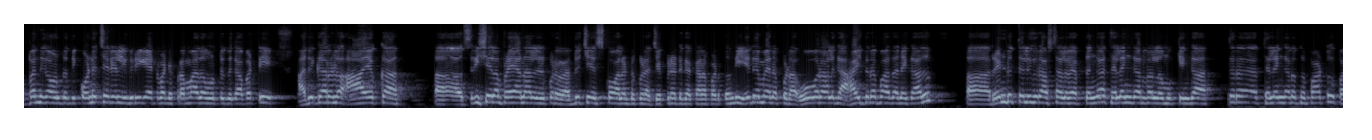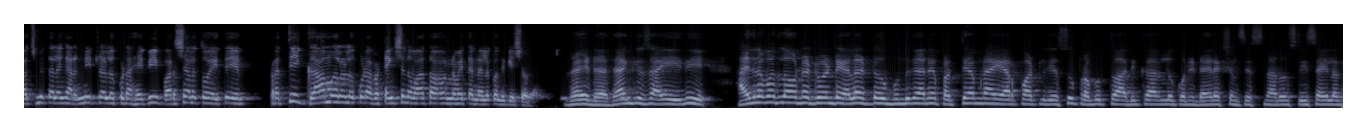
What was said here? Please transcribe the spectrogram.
ఇబ్బందిగా ఉంటుంది కొండ చర్యలు విరిగేటువంటి ప్రమాదం ఉంటుంది కాబట్టి అధికారులు ఆ యొక్క శ్రీశైలం ప్రయాణాలను కూడా రద్దు చేసుకోవాలంటూ కూడా చెప్పినట్టుగా కనపడుతుంది. ఏదేమైనా కూడా ఓవరాల్గా హైదరాబాద్ అనే కాదు ఆ, రెండు తెలుగు రాష్ట్రాల వ్యాప్తంగా తెలంగాణలో ముఖ్యంగా ఉత్తర తెలంగాణతో పాటు పశ్చిమ తెలంగాణ అన్నింటిలో కూడా హెవీ వర్షాలతో అయితే ప్రతి గ్రామాలలో కూడా ఒక టెన్షన్ వాతావరణం అయితే నెలకొంది Kishore right thank you Sai. ఇది హైదరాబాద్లో ఉన్నటువంటి అలర్ట్ ముందుగానే ప్రత్యామ్నాయ ఏర్పాట్లు చేస్తూ ప్రభుత్వ అధికారులు కొన్ని డైరెక్షన్స్ ఇస్తున్నారు. శ్రీశైలం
